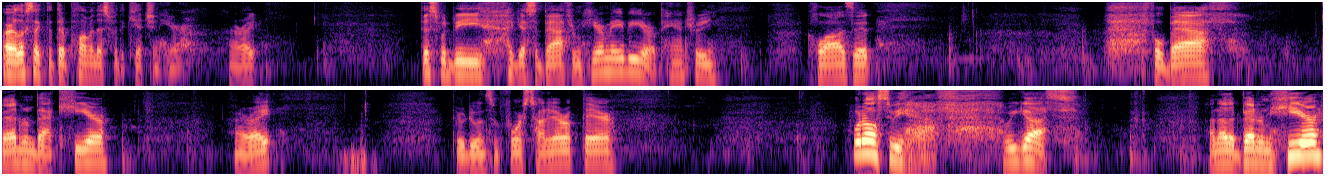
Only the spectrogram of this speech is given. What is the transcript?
All right. Looks like that they're plumbing this for the kitchen here. All right. This would be, I guess, a bathroom here maybe, or a pantry, closet, full bath, bedroom back here. All right. They were doing some forced hot air up there. What else do we have? We got another bedroom here.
